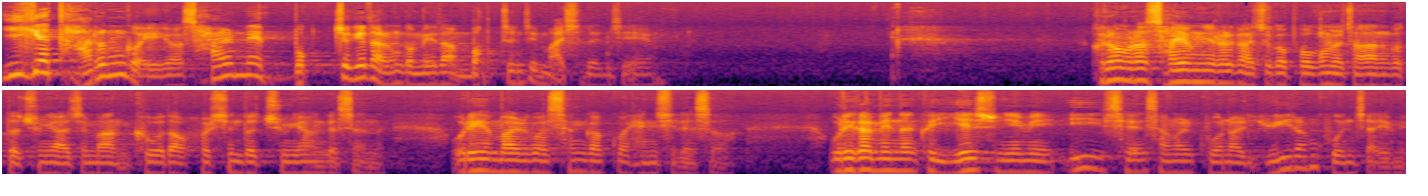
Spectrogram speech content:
이게 다른 거예요. 삶의 목적이 다른 겁니다. 먹든지 마시든지. 그러므로 사형리를 가지고 복음을 전하는 것도 중요하지만 그보다 훨씬 더 중요한 것은 우리의 말과 생각과 행실에서 우리가 믿는 그 예수님이 이 세상을 구원할 유일한 구원자이며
